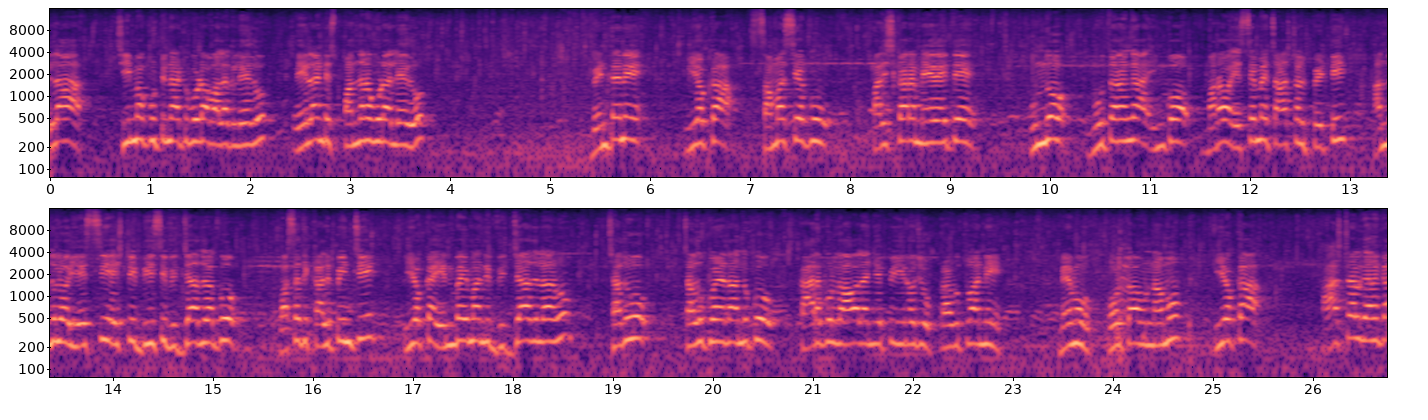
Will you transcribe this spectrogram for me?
ఎలా చీమ కుట్టినట్టు కూడా వాళ్ళకు లేదు. ఎలాంటి స్పందన కూడా లేదు. వెంటనే ఈ యొక్క సమస్యకు పరిష్కారం ఏదైతే ఉందో నూతనంగా ఇంకో మరో ఎస్ఎంహెచ్ హాస్టల్ పెట్టి అందులో ఎస్సీ ఎస్టీ బీసీ విద్యార్థులకు వసతి కల్పించి ఈ యొక్క ఎనభై మంది విద్యార్థులను చదువు చదువుకునేందుకు కారకులు కావాలని చెప్పి ఈరోజు ప్రభుత్వాన్ని మేము కోరుతూ ఉన్నాము. ఈ యొక్క హాస్టల్ కనుక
